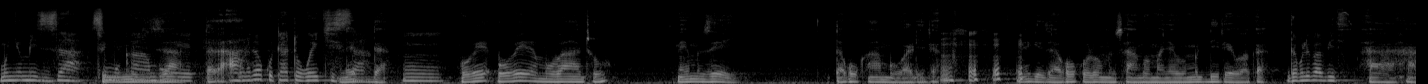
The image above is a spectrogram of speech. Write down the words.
Munyumiza si mukambwe. Ah. olabe ku taata ow'ekisa. Nedda. Mm. Bw'obe- bw'obeera mu bantu ne muzeeyi takukambuwalira. Negezaako okola omusango manya bwe muddira ewaka. Nga muli babiri. Aha.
